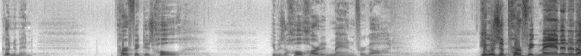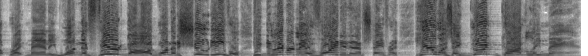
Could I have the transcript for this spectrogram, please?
couldn't have been perfect is whole. He was a wholehearted man for God. He was a perfect man and an upright man. He one that feared God, one that eschewed evil. He deliberately avoided and abstained from it. Here was a good, godly man.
